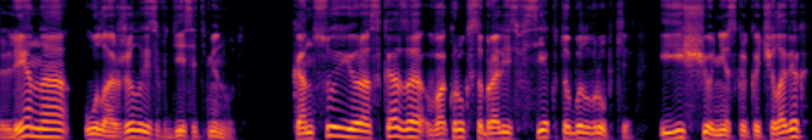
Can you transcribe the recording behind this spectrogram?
Лена уложилась в 10 минут. К концу ее рассказа вокруг собрались все, кто был в рубке, и еще несколько человек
